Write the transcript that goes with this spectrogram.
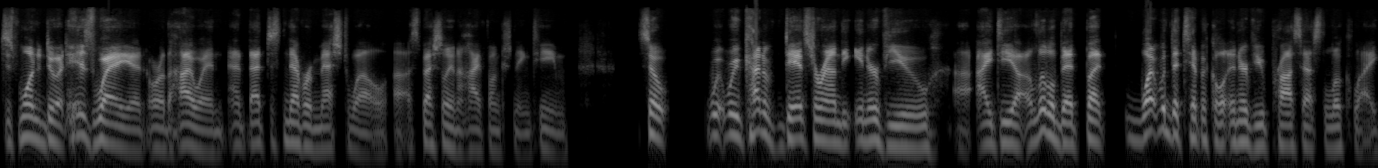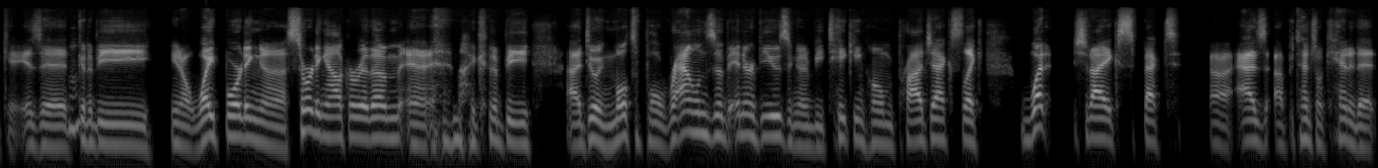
just wanted to do it his way and, or the highway, and, and that just never meshed well, uh, especially in a high functioning team. So we, we, kind of danced around the interview uh, idea a little bit, but what would the typical interview process look like? Is it mm-hmm. going to be you know whiteboarding a sorting algorithm and am i going to be uh, doing multiple rounds of interviews i'm going to be taking home projects? Like what should i expect uh, as a potential candidate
